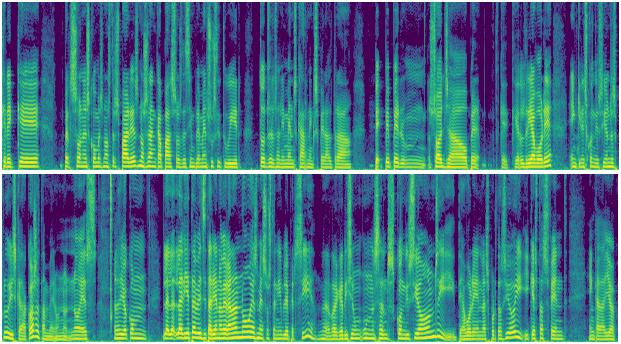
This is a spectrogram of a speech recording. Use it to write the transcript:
crec que persones com els nostres pares no seran capaços de simplement substituir tots els aliments càrnics per altra per, per, per um, soja o per que, que caldria veure en quines condicions es produeix cada cosa també, no, no, no és, és allò com la, la, la dieta vegetariana vegana no és més sostenible per si, requereix un, unes condicions i, i té a veure en l'exportació i, i què estàs fent en cada lloc.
